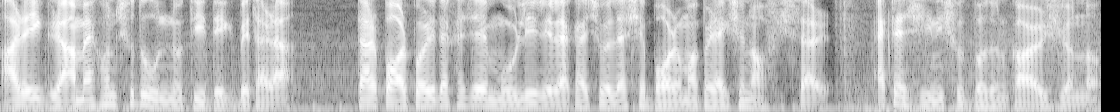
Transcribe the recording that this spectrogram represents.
আর এই গ্রাম এখন শুধু উন্নতি দেখবে তারা। তার পরপরই দেখা যায় মুরলির এলাকায় চলে আসে বড় মাপের একজন অফিসার, একটা জিনিস উদ্বোধন করার জন্য।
